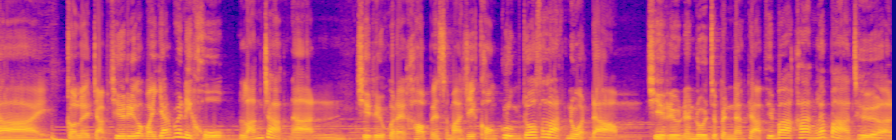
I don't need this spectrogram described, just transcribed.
ได้ ก็เลยจับชิริวเอาไปยัดไว้ในคุก หลังจากนั้นชิริวก็ได้เข้าเป็นสมาชิกของกลุ่มโจรสลัดหนวดดำ ชิริวนั้นดูจะเป็นนักดาบที่บ้าคลั่งและป่าเถื่อน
